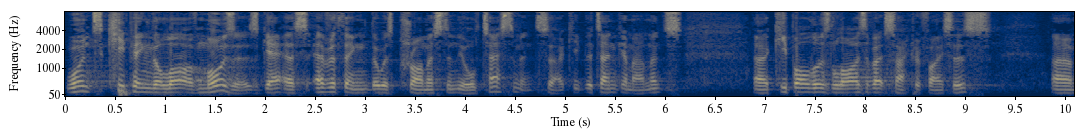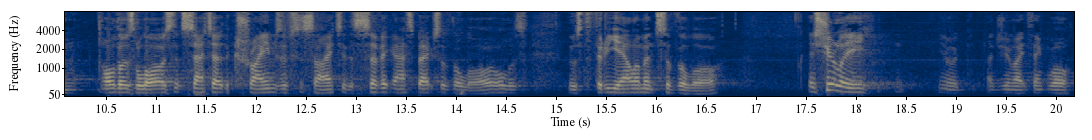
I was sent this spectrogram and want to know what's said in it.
Won't keeping the law of Moses get us everything that was promised in the Old Testament? Uh, keep the Ten Commandments, uh, keep all those laws about sacrifices, um, all those laws that set out the crimes of society, the civic aspects of the law, all those, those three elements of the law. And surely, you know, as you might think, well,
